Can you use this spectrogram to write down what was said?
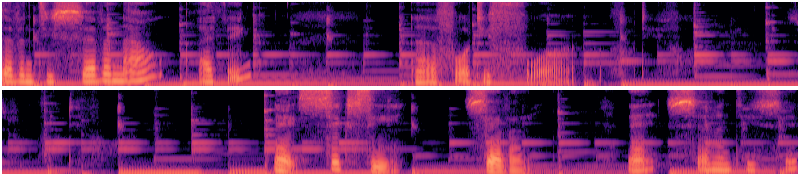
77 now, I think, uh, 44, 44, 44, no, 67. Nee, 76.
